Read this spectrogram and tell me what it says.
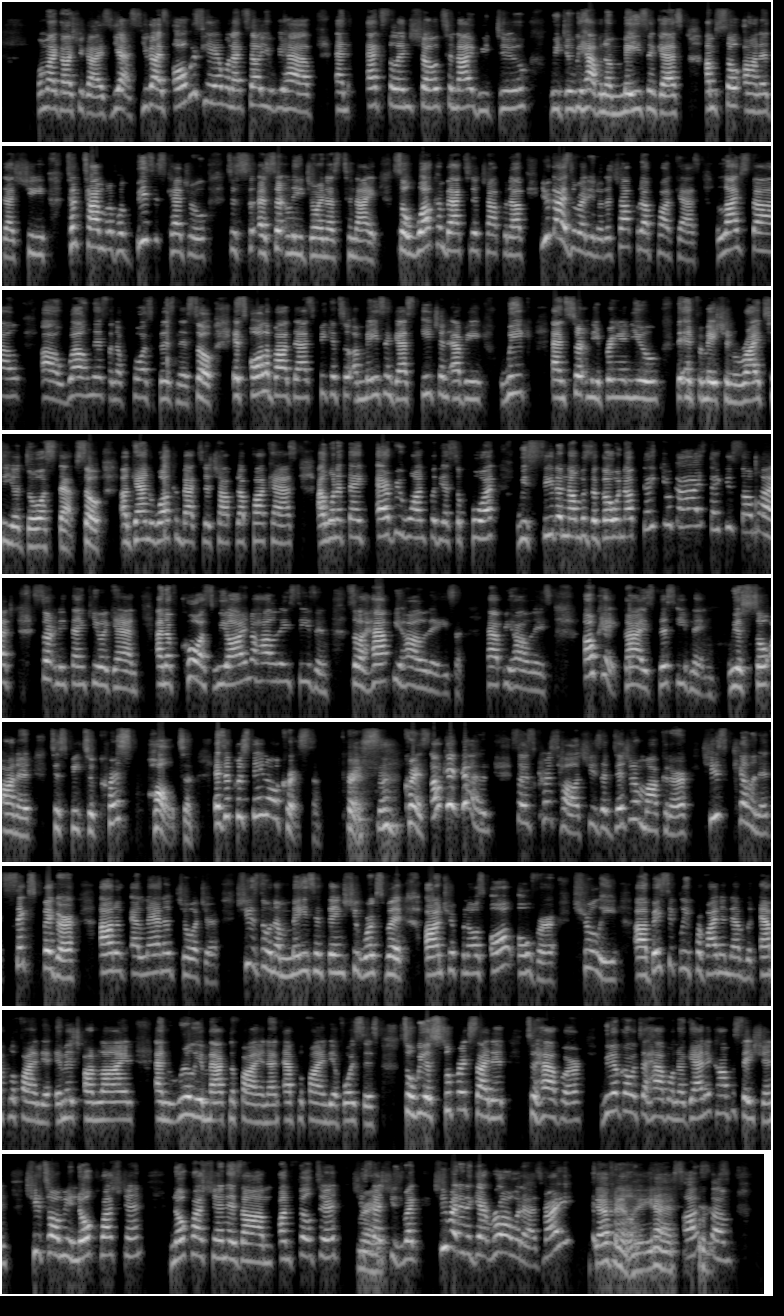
Oh my gosh, you guys. Yes, you guys always hear when I tell you we have an excellent show tonight. We do. We do. We have an amazing guest. I'm so honored that she took time out of her busy schedule to uh, certainly join us tonight. So, welcome back to the Chop It Up. You guys already know the Chop It Up podcast, lifestyle, uh, wellness, and of course, business. So, it's all about that, speaking to amazing guests each and every week, and certainly bringing you the information right to your doorstep. So, again, welcome back to the Chop It Up podcast. I want to thank everyone for their support. We see the numbers are going up. Thank you guys. Thank you so much. Certainly, thank you again. And of course, we are in the holiday season. So happy holidays. Happy holidays. Okay, guys, this evening we are so honored to speak to Kris Holt. Is it Christina or Kris? Kris. Kris. Okay, good. So it's Kris Holt. She's a digital marketer. She's killing it, six figure out of Atlanta, Georgia. She's doing amazing things. She works with entrepreneurs all over, truly, uh, basically providing them with amplifying their image online and really magnifying and amplifying their voices. So we are super excited to have her. We are going to have an organic conversation. She told me no question no question is um unfiltered. She right. says she's ready. She's ready to get raw with us, right? Definitely, yes. awesome.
